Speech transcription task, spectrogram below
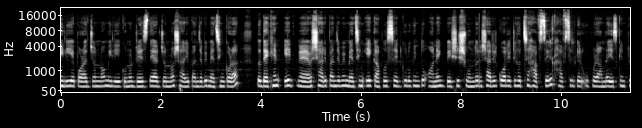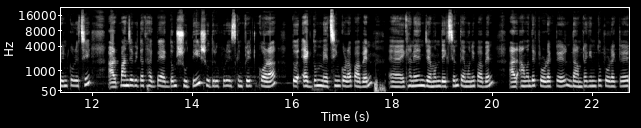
মিলিয়ে পরার জন্য, মিলিয়ে কোনো ড্রেস দেওয়ার জন্য শাড়ি পাঞ্জাবি ম্যাচিং করা। তো দেখেন, এই শাড়ি পাঞ্জাবি ম্যাচিং এই কাপল সেটগুলো কিন্তু অনেক বেশি সুন্দর। শাড়ির কোয়ালিটি হচ্ছে হাফ সিল্ক হাফ সিল্কের উপরে আমরা স্ক্রিন প্রিন্ট করেছি। আর পাঞ্জাবিটা থাকবে একদম সুতি, সুতির উপরে স্ক্রিন প্রিন্ট করা। তো একদম ম্যাচিং করা পাবেন। এখানে যেমন দেখছেন তেমনই পাবেন। আর আমাদের প্রোডাক্টের দামটা কিন্তু প্রোডাক্টের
